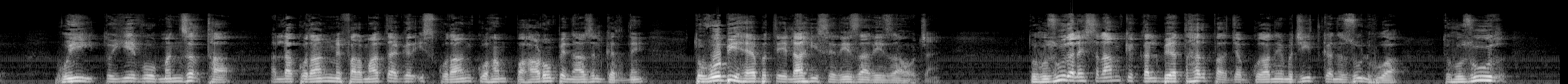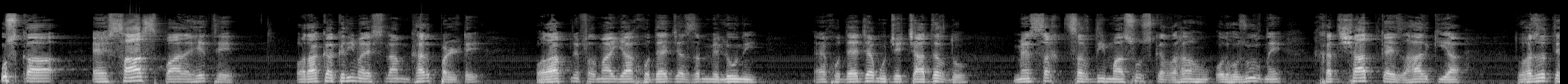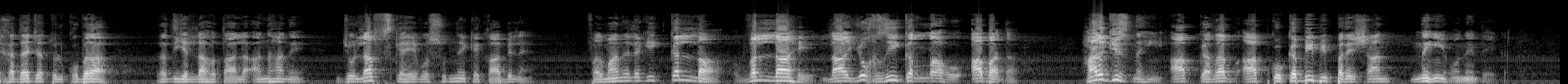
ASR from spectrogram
ہوئی تو یہ وہ منظر تھا۔ اللہ قرآن میں فرماتا ہے، اگر اس قرآن کو ہم پہاڑوں پہ نازل کر دیں تو وہ بھی حیبت الہی سے ریزہ ریزہ ہو جائیں۔ تو حضور علیہ السلام کے قلب اطہر پر جب قرآن مجید کا نزول ہوا تو حضور اس کا احساس پا رہے تھے اور آقا کریم علیہ السلام گھر پلٹے اور آپ نے فرمایا، یا خدیجہ ضم لونی اے خدیجہ مجھے چادر دو، میں سخت سردی محسوس کر رہا ہوں اور حضور نے خدشات کا اظہار کیا۔ تو حضرت خدیجت القبرا رضی اللہ تعالی عنہ نے جو لفظ کہے وہ سننے کے قابل ہیں۔ فرمانے لگی کل لا یخزی کلّہ آبادا ہرگز نہیں، آپ کا رب آپ کو کبھی بھی پریشان نہیں ہونے دے گا۔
